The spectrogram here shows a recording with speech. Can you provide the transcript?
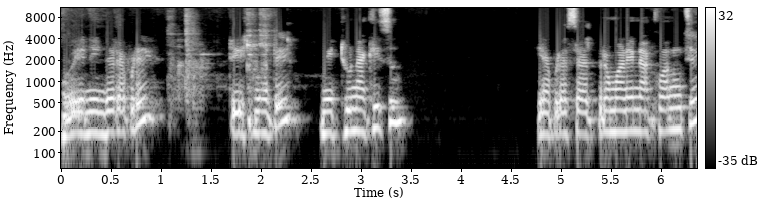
હવે એની અંદર આપણે ટેસ્ટ માટે મીઠું નાખીશું. એ આપણા સ્વાદ પ્રમાણે નાખવાનું છે.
